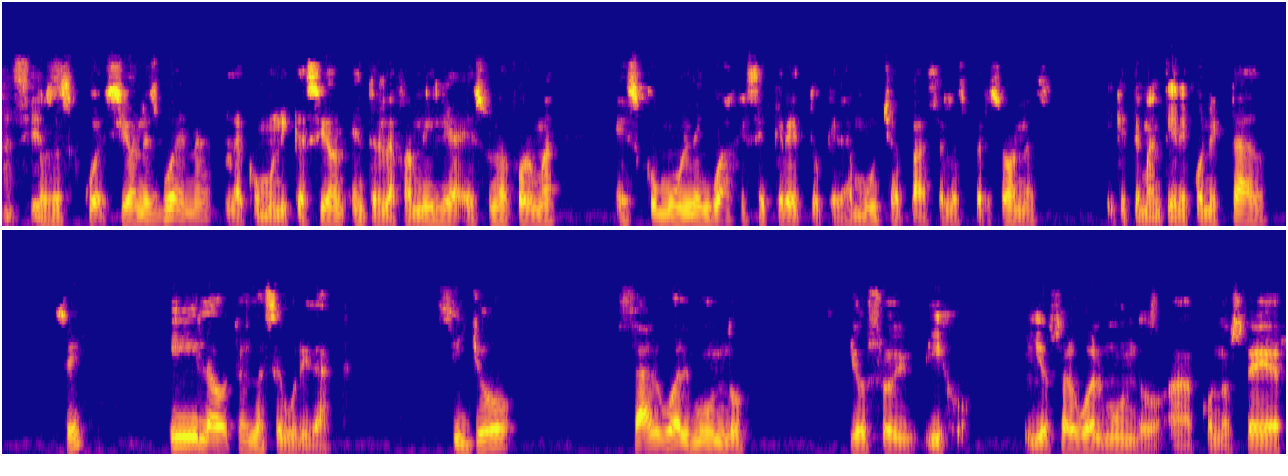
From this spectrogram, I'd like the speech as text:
Entonces, cohesión es buena, la comunicación entre la familia es una forma es como un lenguaje secreto que da mucha paz a las personas y que te mantiene conectado, ¿sí? Y la otra es la seguridad. Si yo salgo al mundo, yo soy hijo, y yo salgo al mundo a conocer,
